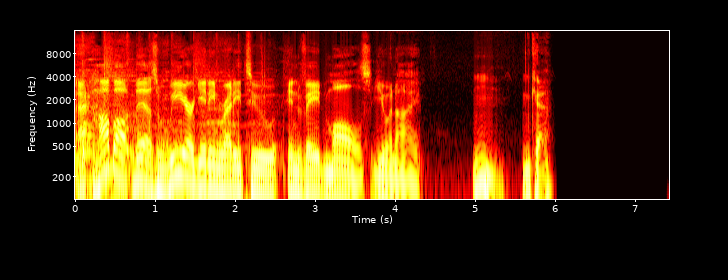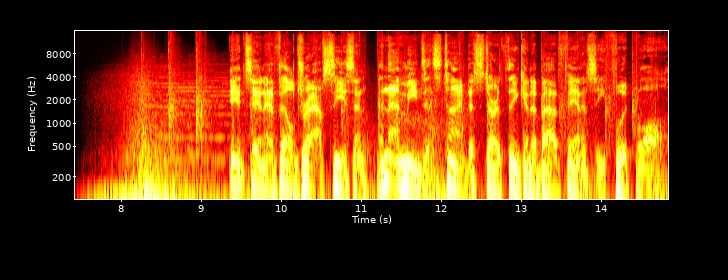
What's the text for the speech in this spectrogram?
Uh, how about this? We are getting ready to invade malls, you and I. Mm, Okay. It's NFL draft season, and that means it's time to start thinking about fantasy football.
